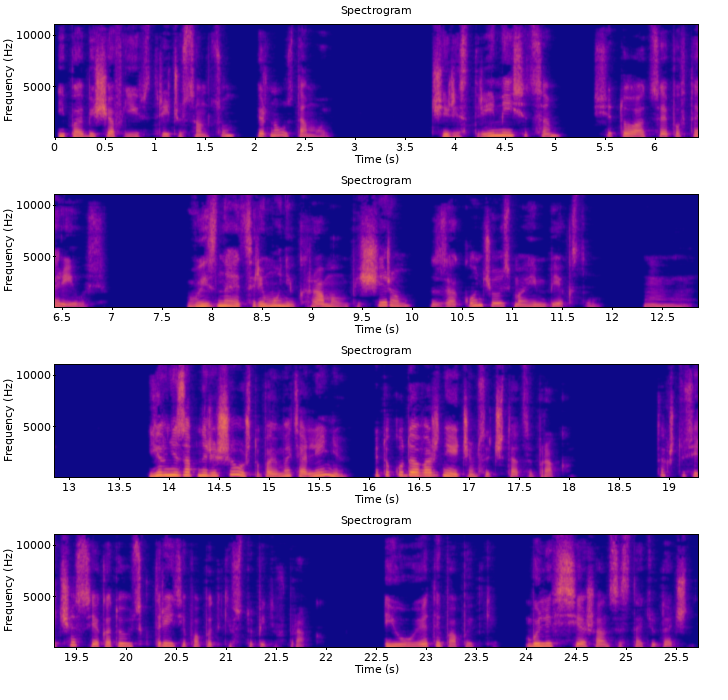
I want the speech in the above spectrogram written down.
и, пообещав ей встречу с самцом, вернулась домой. Через три месяца ситуация повторилась. Выездная церемония к храмовым пещерам закончилась моим бегством. М -м. Я внезапно решила, что поймать оленя – это куда важнее, чем сочетаться браком. Так что сейчас я готовлюсь к третьей попытке вступить в брак. И у этой попытки были все шансы стать удачной.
